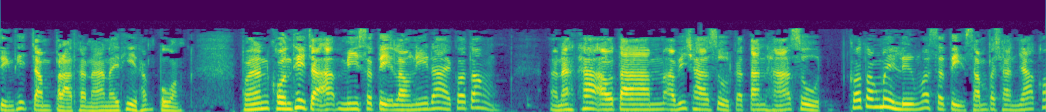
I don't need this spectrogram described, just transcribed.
สิ่งที่จำปรารถนาในที่ทั้งปวง เพราะฉะนั้นคนที่จะมีสติเหล่านี้ได้ก็ต้อง นะถ้าเอาตามอวิชชาสูตรกับตันหาสูตร ก็ต้องไม่ลืมว่าสติสัมปชัญญะก็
